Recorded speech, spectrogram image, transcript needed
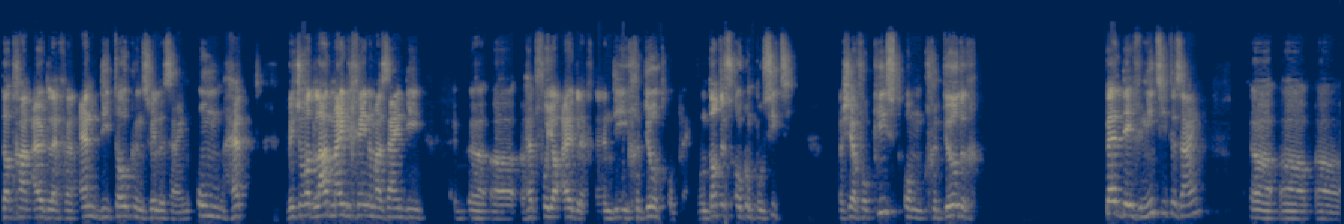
dat gaan uitleggen en die tokens willen zijn om het, weet je wat, laat mij diegene maar zijn die het voor jou uitlegt en die geduld opbrengt. Want dat is ook een positie. Als je ervoor kiest om geduldig per definitie te zijn, eh, eh, eh,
